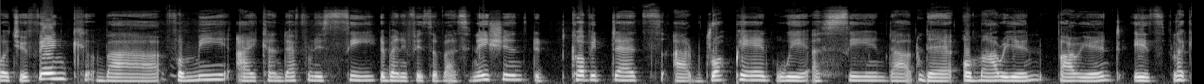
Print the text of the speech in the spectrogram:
what you think, but for me I can definitely see the benefits of vaccinations. The COVID deaths are dropping. We are seeing that the Omarion variant is like,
